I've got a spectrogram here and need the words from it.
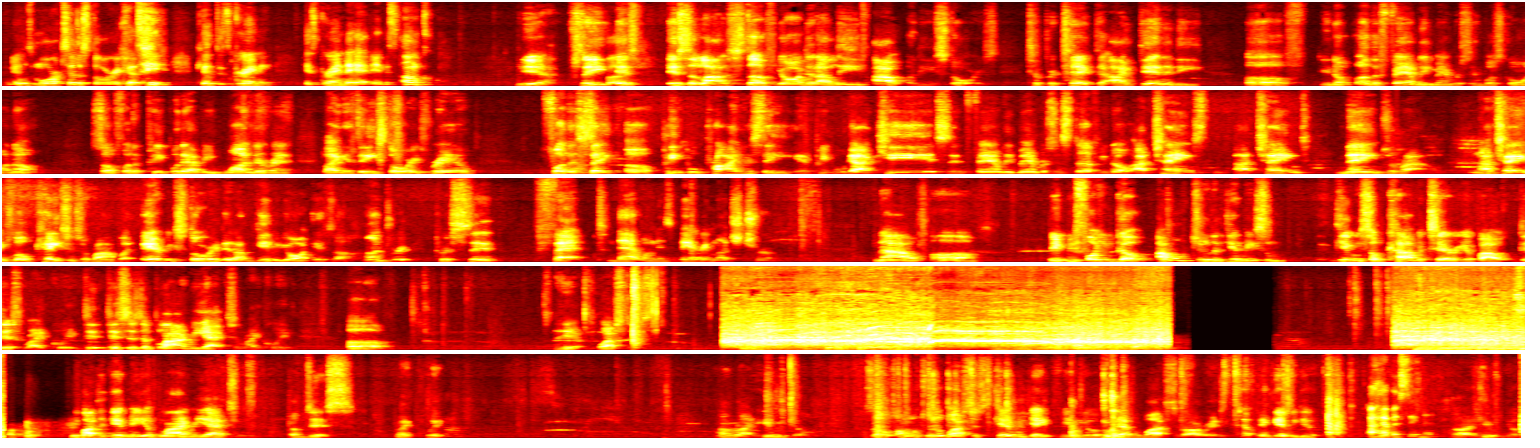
And it was more to the story because he killed his granny, his granddad, and his uncle. Yeah. See, But- it's it's a lot of stuff, y'all, that I leave out of these stories to protect the identity of you know other family members and what's going on. So for the people that be wondering, like, is these stories real? For the sake of people privacy and people got kids and family members and stuff, you know, I changed I changed names around. I changed locations around, but every story that I'm giving y'all is a hundred percent fact. That one is very much true. Now, um, be- before you go, I want you to give me some give me some commentary about this right quick. Th- This is a blind reaction right quick. Uh, here, watch this. He about to give me a blind reaction of this right quick. All right, here we go. So I want you to watch this Kevin Gates video if you haven't watched it already. Okay. And give me your. I haven't seen it. All right, here we go.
